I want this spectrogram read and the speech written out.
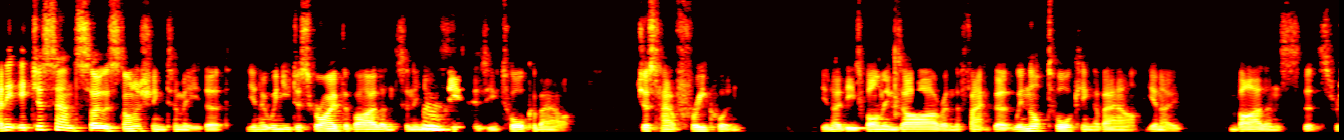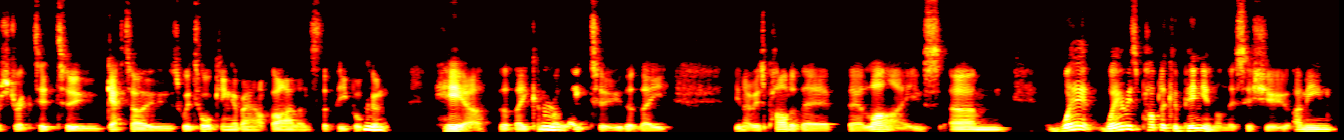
And it, it, just sounds so astonishing to me that, you know, when you describe the violence and in your mm. thesis you talk about just how frequent, you know, these bombings are and the fact that we're not talking about, you know, violence that's restricted to ghettos. We're talking about violence that people mm. Hear, that they can mm. relate to, that they, you know, is part of their their lives. Um, where where is public opinion on this issue? I mean,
